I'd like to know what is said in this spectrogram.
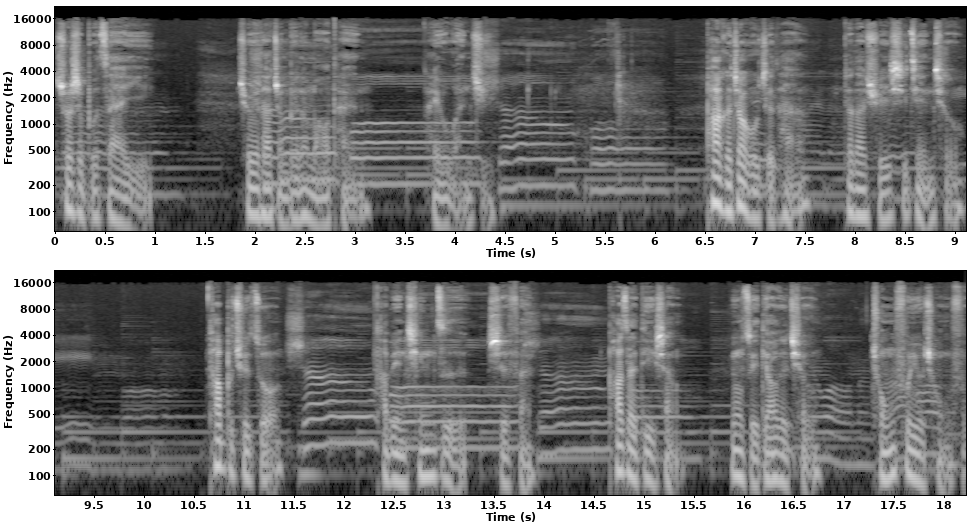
说是不在意，却为他准备了毛毯。还有玩具，帕克照顾着他，教他学习捡球。他不去做，他便亲自示范，趴在地上，用嘴叼着球，重复又重复，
